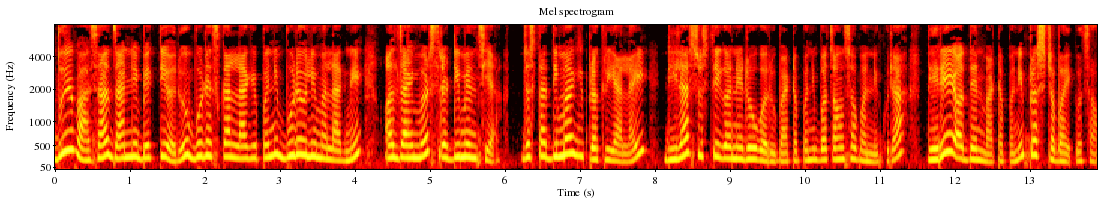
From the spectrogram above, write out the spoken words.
दुई भाषा जान्ने व्यक्तिहरू बुढेसकाल लागे पनि बुढौलीमा लाग्ने अल्जाइमर्स र डिमेन्सिया जस्ता दिमागी प्रक्रियालाई ढिला सुस्ती गर्ने रोगहरूबाट पनि बचाउँछ भन्ने कुरा धेरै अध्ययनबाट पनि प्रष्ट भएको छ।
